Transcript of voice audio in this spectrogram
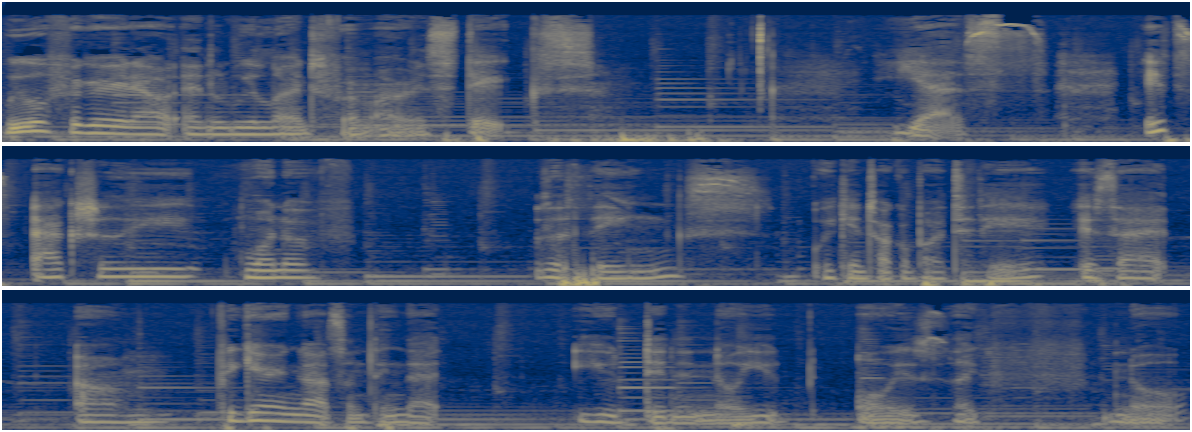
we will figure it out, and we learned from our mistakes. Yes, it's actually one of the things we can talk about today is that um, figuring out something that you didn't know you'd always like know.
